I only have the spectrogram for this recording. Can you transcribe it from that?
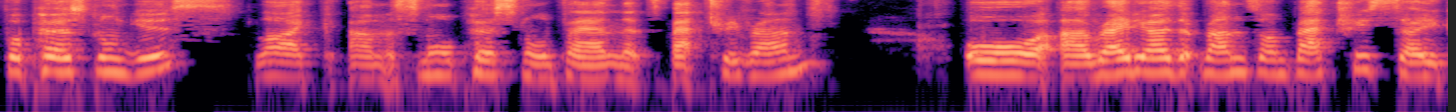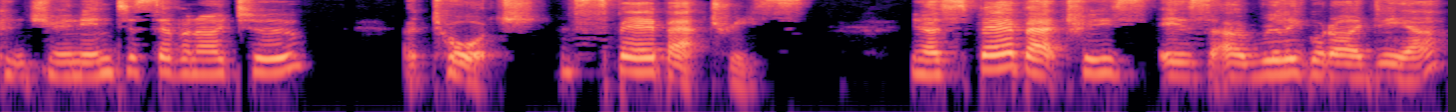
for personal use, like um, a small personal fan that's battery run, or a radio that runs on batteries so you can tune into 702 a torch, and spare batteries. You know, spare batteries is a really good idea.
